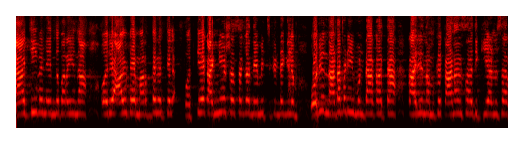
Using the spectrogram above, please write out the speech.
രാജീവൻ എന്ന് പറയുന്ന ഒരാളുടെ മർദ്ദനത്തിൽ പ്രത്യേക അന്വേഷണ സംഘം നിയമിച്ചിട്ടുണ്ടെങ്കിലും ഒരു നടപടിയും ഉണ്ടാകാത്ത കാര്യം നമുക്ക് കാണാൻ സാധിക്കുകയാണ് സാർ.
